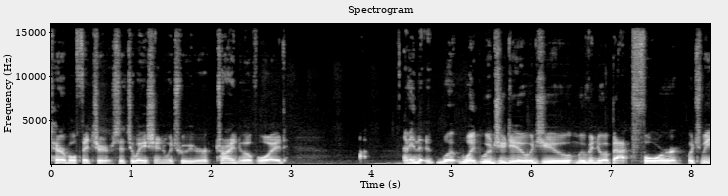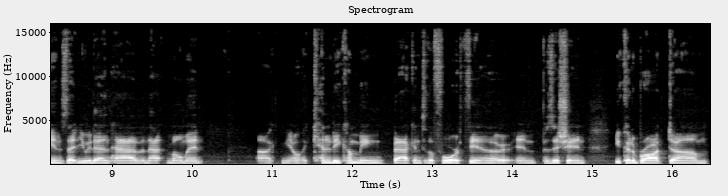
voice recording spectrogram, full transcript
terrible fixture situation, which we were trying to avoid. I mean, what what would you do? Would you move into a back four, which means that you would then have in that moment, uh, you know, like Kennedy coming back into the fourth you know, in position. You could have brought, um,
